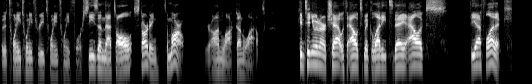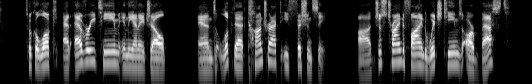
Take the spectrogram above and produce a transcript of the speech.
for the 2023 2024 season. That's all starting tomorrow here on Locked on Wild. Continuing our chat with Alex Micheletti today. Alex, the athletic, took a look at every team in the NHL and looked at contract efficiency uh, just trying to find which teams are best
